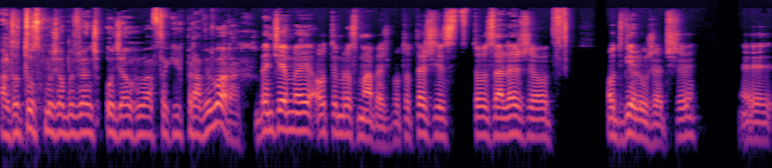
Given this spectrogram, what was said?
Ale to Tusk musiałby wziąć udział chyba w takich prawyborach. Będziemy o tym rozmawiać, bo to też jest, to zależy od, od wielu rzeczy. E,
